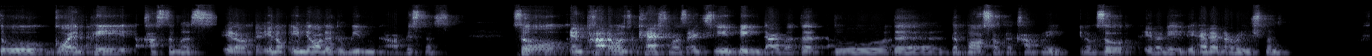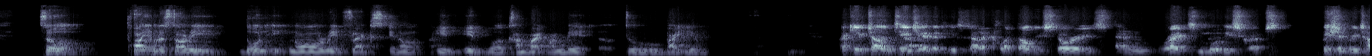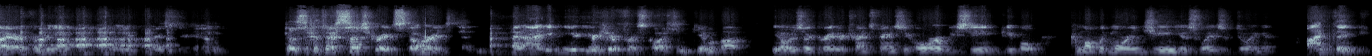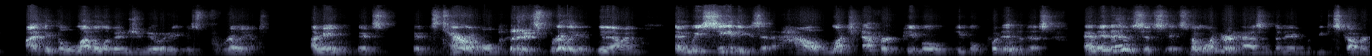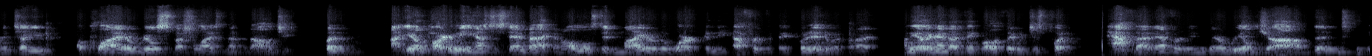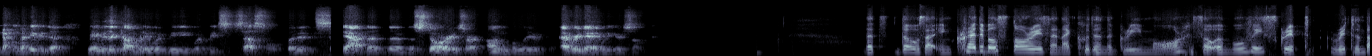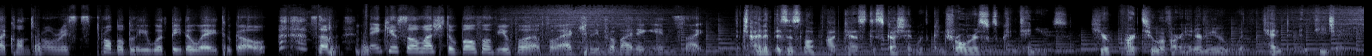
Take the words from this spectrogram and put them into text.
to go and pay customers, you know, you know, in order to win our business. So, and part of the cash was actually being diverted to the, the boss of the company, you know, so, you know, they, they had an arrangement. So, point of the story, don't ignore red flags, you know, it, it will come back one day to bite you. I keep telling TJ that he's got to collect all these stories and write some movie scripts. He should retire from being because they're such great stories. And, and I, even your, your first question, Kim, about, you know, is there greater transparency or are we seeing people come up with more ingenious ways of doing it? I think, I think the level of ingenuity is brilliant. I mean, it's, it's terrible, but it's brilliant, you know, and, and we see these and how much effort people, people put into this. And it is, it's, it's no wonder it hasn't been able to be discovered until you applied a real specialized methodology. But you know, part of me has to stand back and almost admire the work and the effort that they put into it. But I, on the other hand, I think, well, if they would just put half that effort into their real job, then you know, maybe the maybe the company would be would be successful. But it's yeah, the the, the stories are unbelievable. Every day we hear something. That those are incredible stories and I couldn't agree more. So a movie script written by Control Risks probably would be the way to go. So thank you so much to both of you for, for actually providing insight. The China Business Law Podcast discussion with Control Risks continues. Hear part two of our interview with Kent and TJ.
